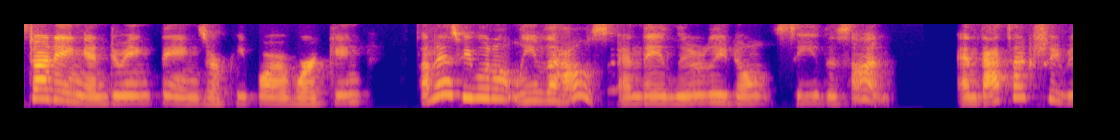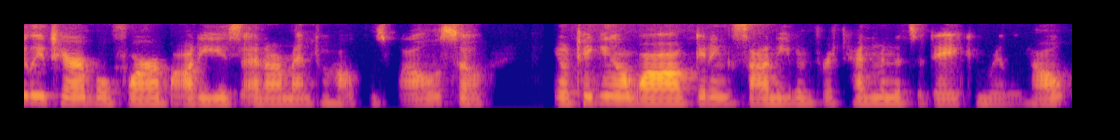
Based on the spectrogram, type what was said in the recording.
studying and doing things or people are working, sometimes people don't leave the house and they literally don't see the sun. And that's actually really terrible for our bodies and our mental health as well. So, you know, taking a walk, getting sun even for 10 minutes a day can really help.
